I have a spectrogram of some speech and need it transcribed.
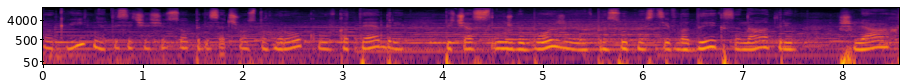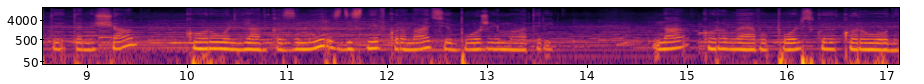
1 квітня 1656 року в катедрі під час служби Божої в присутності владик, сенаторів, шляхти та міщан король Ян Казимир здійснив коронацію Божої Матері на королеву польської корони.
